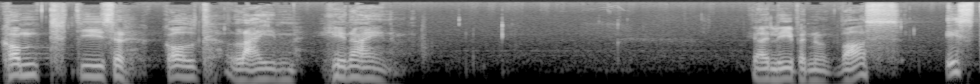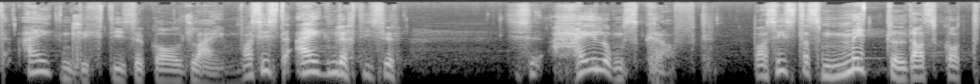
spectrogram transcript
kommt dieser Goldleim hinein. Ja, Lieben, was ist eigentlich dieser Goldleim? Was ist eigentlich diese, diese Heilungskraft? Was ist das Mittel, das Gott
